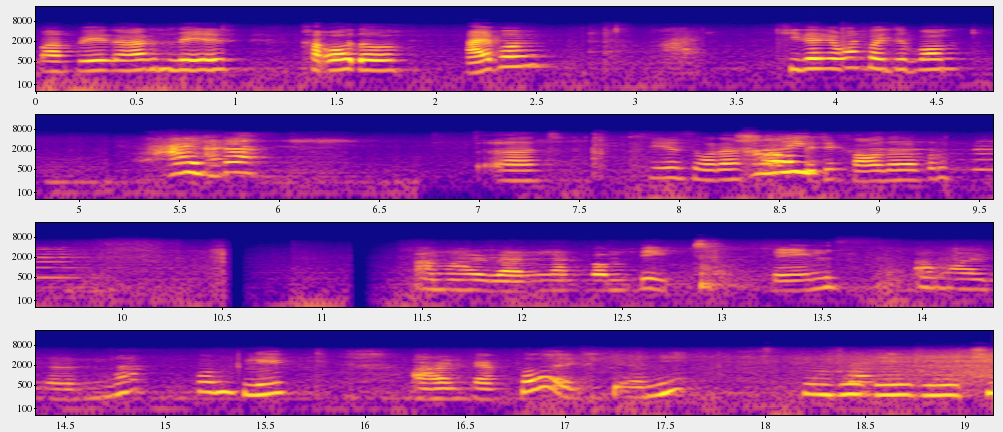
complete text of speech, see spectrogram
বাপের আর মেয়ের খাওয়া দাওয়া হাই বল খিদে কেমন পাইছে বল আচ্ছা ঠিক আছে ওরা সব পেটে খাওয়া দাওয়া করো আমার রান্না কমপ্লিট ফ্রেন্ডস আমার রান্না কমপ্লিট আর দেখো এদিকে আমি পুজো দিয়ে দিয়েছি।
